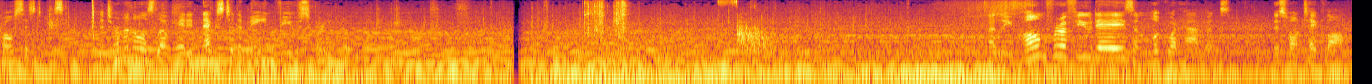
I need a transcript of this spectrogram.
Control systems. The terminal is located next to the main view screen. I leave home for a few days and look what happens. This won't take long.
